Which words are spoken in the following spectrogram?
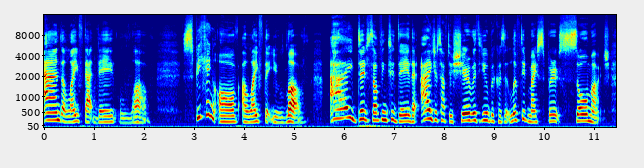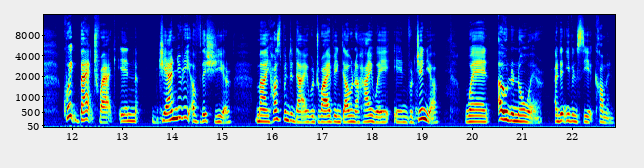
and a life that they love. Speaking of a life that you love, I did something today that I just have to share with you because it lifted my spirit so much. Quick backtrack in January of this year, my husband and I were driving down a highway in Virginia when out of nowhere, I didn't even see it coming.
